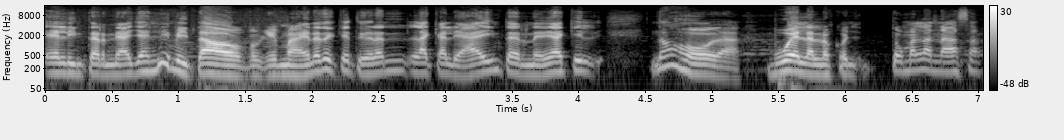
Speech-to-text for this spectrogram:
el internet allá es limitado. Porque imagínate que tuvieran la calidad de internet de aquí. No joda. Vuelan los coños. Toman la NASA.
